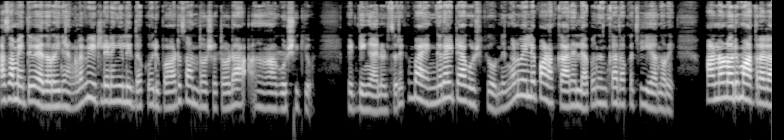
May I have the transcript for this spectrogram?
ആ സമയത്ത് വേദ പറയും ഞങ്ങളെ വീട്ടിലാണെങ്കിൽ ഇതൊക്കെ ഒരുപാട് സന്തോഷത്തോടെ ആഘോഷിക്കും. വെഡ്ഡിങ് ആനിവേഴ്സറി ഒക്കെ ഭയങ്കരമായിട്ട് ആഘോഷിക്കും. നിങ്ങൾ വലിയ പണക്കാരല്ല അപ്പോൾ നിങ്ങൾക്ക് അതൊക്കെ ചെയ്യാമെന്ന് പറയും. പണമുള്ളവർ മാത്രമല്ല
